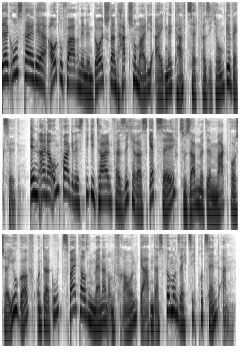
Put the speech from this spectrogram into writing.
Der Großteil der Autofahrenden in Deutschland hat schon mal die eigene Kfz-Versicherung gewechselt. In einer Umfrage des digitalen Versicherers GetSafe zusammen mit dem Marktforscher YouGov unter gut 2000 Männern und Frauen gaben das 65 Prozent an.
